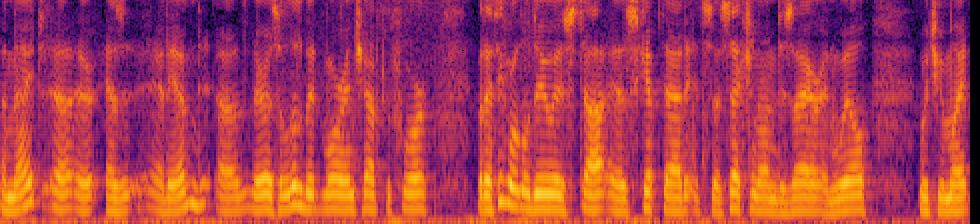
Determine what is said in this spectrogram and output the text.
a night uh, as an end. Uh, there is a little bit more in chapter four, but I think what we'll do is, stop, is skip that. It's a section on desire and will which you might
